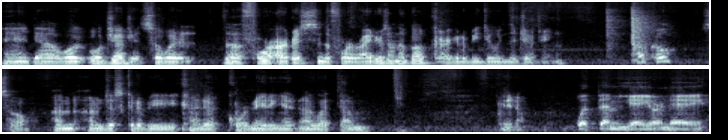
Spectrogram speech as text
and uh, we'll we'll judge it. So what the four artists and the four writers on the book are going to be doing the judging. Oh, cool. So I'm I'm just going to be kind of coordinating it, and I let them, you know, Let them yay or nay.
